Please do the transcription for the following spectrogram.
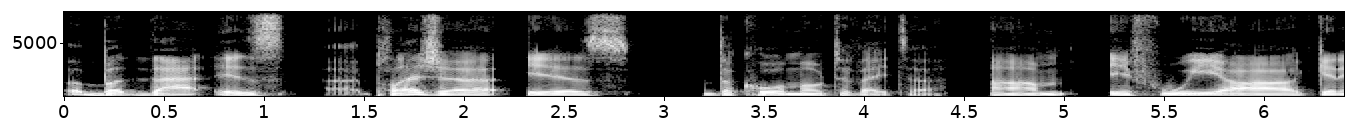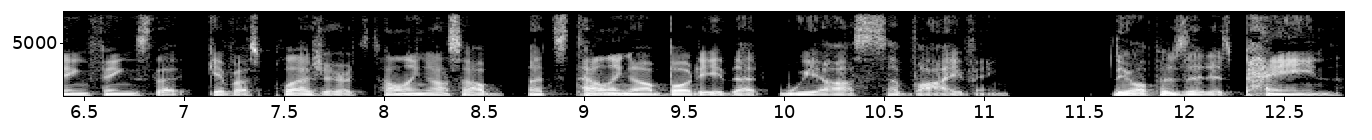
But that is uh, pleasure is the core motivator um, if we are getting things that give us pleasure, it's telling us our it's telling our body that we are surviving. The opposite is pain.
